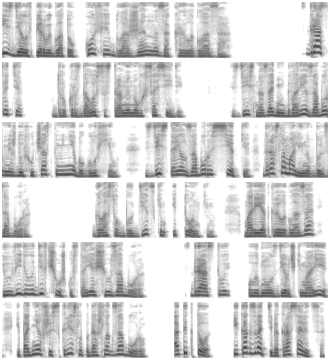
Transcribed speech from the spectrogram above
и, сделав первый глоток кофе, блаженно закрыла глаза. «Здравствуйте!» Вдруг раздалось со стороны новых соседей. Здесь, на заднем дворе, забор между их участками не был глухим. Здесь стоял забор из сетки, да росла малина вдоль забора. Голосок был детским и тонким. Мария открыла глаза и увидела девчушку, стоящую у забора. «Здравствуй», — улыбнулась девочке Мария и, поднявшись с кресла, подошла к забору. «А ты кто? И как звать тебя, красавица?»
